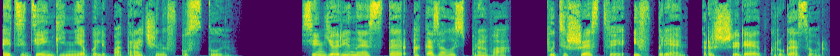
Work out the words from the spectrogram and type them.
Эти деньги не были потрачены впустую. Сеньорина Эстер оказалась права. Путешествия и впрямь расширяют кругозор.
